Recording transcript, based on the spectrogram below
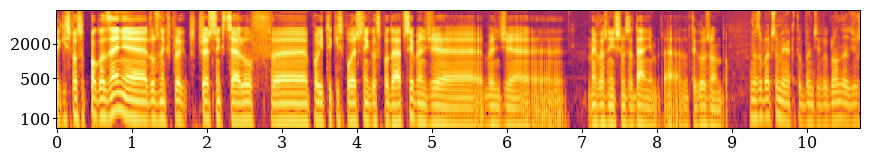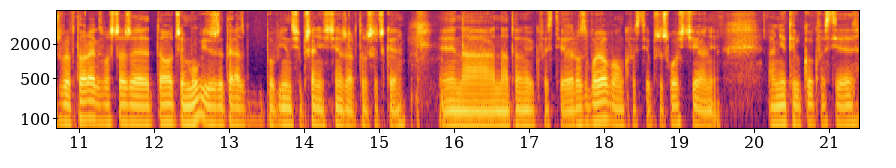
jakiś sposób pogodzenie różnych sprzecznych celów e, polityki społecznej i gospodarczej będzie, będzie najważniejszym zadaniem dla, dla, tego rządu. No zobaczymy, jak to będzie wyglądać już we wtorek, zwłaszcza, że to, o czym mówisz, że teraz powinien się przenieść ciężar troszeczkę e, na, na tę kwestię rozwojową, kwestię przyszłości, a nie, a nie tylko kwestię...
